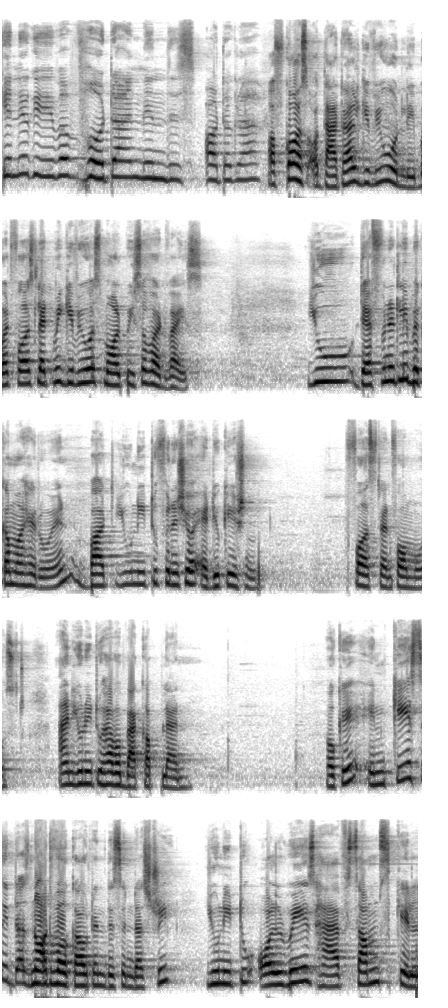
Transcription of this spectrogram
Can you give a photo and in this autograph? Of course, or that I'll give you only. But first, let me give you a small piece of advice. You definitely become a heroine, but you need to finish your education first and foremost. And you need to have a backup plan. Okay? In case it does not work out in this industry, you need to always have some skill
